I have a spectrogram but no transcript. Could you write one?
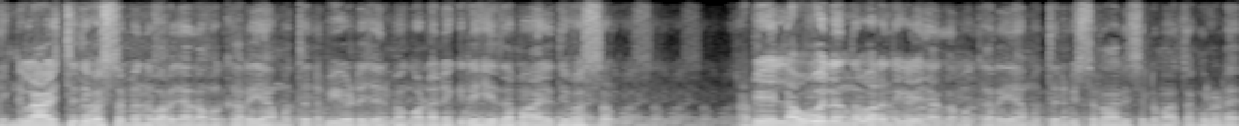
തിങ്കളാഴ്ച ദിവസം എന്ന് പറഞ്ഞാൽ നമുക്കറിയാം മുത്തനബിയുടെ ജന്മം കൊണ്ട് അനുഗ്രഹീതമായ ദിവസം. റബിയുൽ അവൽ എന്ന് പറഞ്ഞു കഴിഞ്ഞാൽ നമുക്കറിയാം മുത്തനബി സല്ലല്ലാഹു അലൈഹി വസല്ലമ തങ്ങളുടെ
